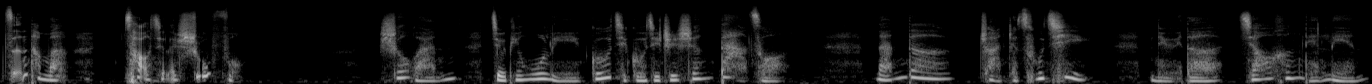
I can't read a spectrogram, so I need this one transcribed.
真他妈操起来舒服。”说完，就听屋里咕叽咕叽之声大作。男的喘着粗气，女的娇哼连连。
